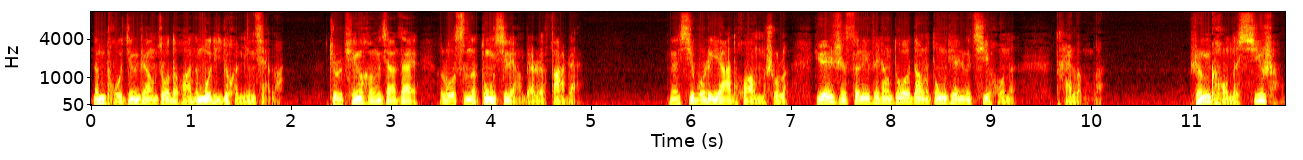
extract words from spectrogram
那么普京这样做的话呢，目的就很明显了，就是平衡下在俄罗斯呢东西两边的发展。你看西伯利亚的话，我们说了，原始森林非常多，到了冬天这个气候呢太冷了，人口呢稀少，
